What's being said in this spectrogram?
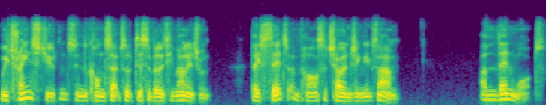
We train students in the concepts of disability management. They sit and pass a challenging exam. And then what?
